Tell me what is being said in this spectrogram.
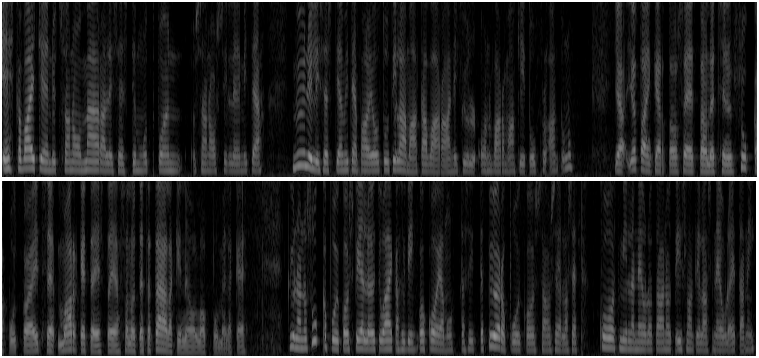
ehkä vaikea nyt sanoa määrällisesti, mutta voin sanoa silleen, mitä myynnillisesti ja miten paljon joutuu tilaamaan tavaraa, niin kyllä on varmaankin tuplaantunut. Ja jotain kertoo se, että on etsinyt sukkapuikkoja itse marketeista ja sanoit, että täälläkin ne on loppu melkein. Kyllä no sukkapuikoissa vielä löytyy aika hyvin kokoja, mutta sitten pyöräpuikoissa on sellaiset koot, millä neulotaan noita islantilaisneuleita, niin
